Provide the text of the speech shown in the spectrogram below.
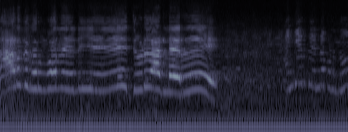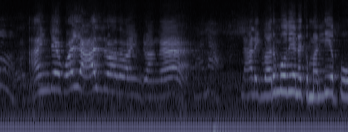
நாடகத்துக்கு வரும்போது நீ சுடுகாட்டுல இரு. என்ன பண்ணணும்? அங்கே போய் ஆசீர்வாதம் வாங்கிட்டு வாங்க. நாளைக்கு வரும்போது எனக்கு மல்லிகைப்பூ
